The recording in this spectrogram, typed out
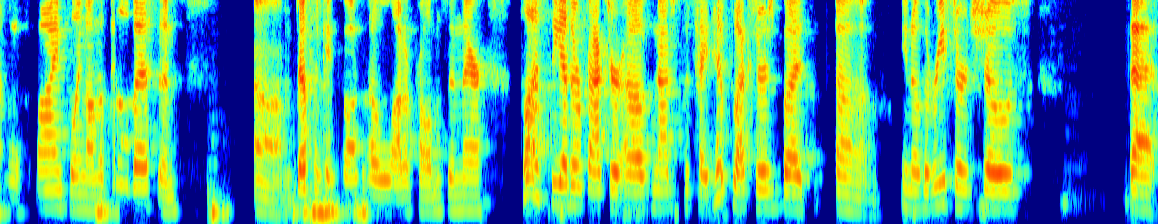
on the spine, pulling on the pelvis and um, definitely can cause a lot of problems in there. Plus the other factor of not just the tight hip flexors, but um, you know, the research shows that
